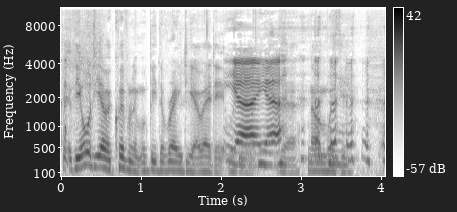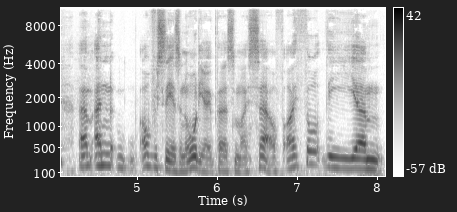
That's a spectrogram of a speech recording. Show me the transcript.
The- the audio equivalent would be the radio edit. Yeah, it? yeah. Yeah, no, I'm with you. Um, and obviously, as an audio person myself, I thought the um,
